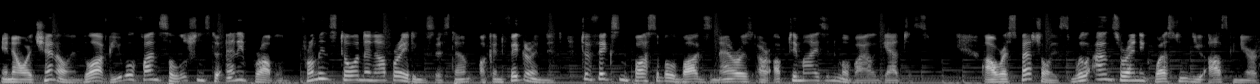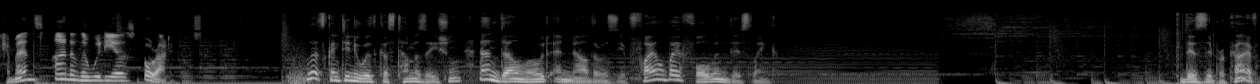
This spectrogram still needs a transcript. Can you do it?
In our channel and blog, you will find solutions to any problem, from installing an operating system or configuring it to fixing possible bugs and errors or optimizing mobile gadgets. Our specialists will answer any questions you ask in your comments under the videos or articles. Let's continue with customization and download another zip file by following this link. This zip archive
